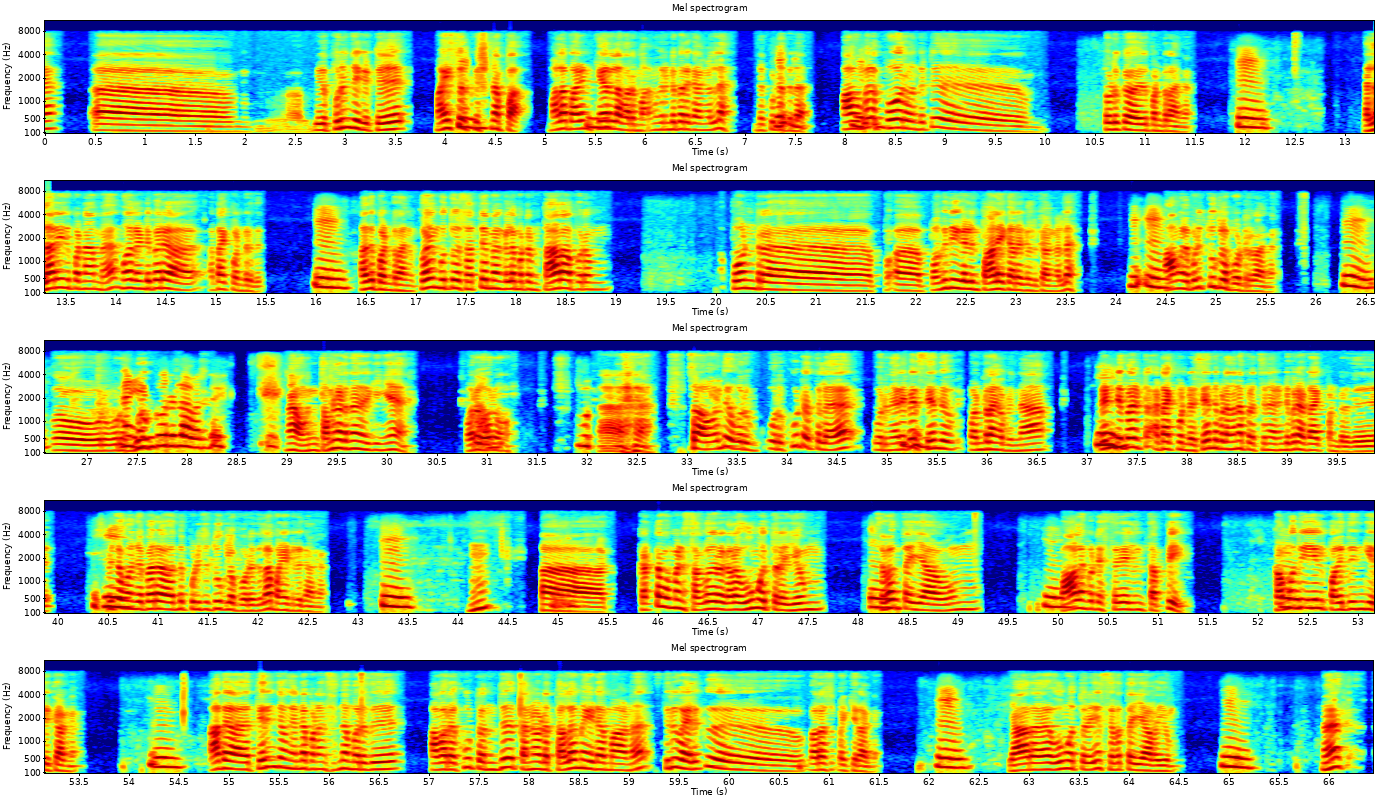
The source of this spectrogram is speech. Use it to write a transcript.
இதை புரிஞ்சுக்கிட்டு மைசூர். கிருஷ்ணப்பா மலபாரின். கேரள வர்மா இவங்க ரெண்டு பேரும் இருக்காங்கல்ல இந்த கூட்டத்துல. அவங்க மேல போர் வந்துட்டு தொடுக்க இது பண்றாங்க. எல்லாரும் இது பண்ணாம முதல்ல ரெண்டு பேரும் அட்டாக் பண்றது. அது பண்றாங்க. கோயம்புத்தூர் சத்தியமங்கலம் மற்றும் தாராபுரம் போன்ற பகுதிகளின் பாளையக்காரர்கள் இருக்காங்கல்ல அவங்கள போய் தூக்கில போட்டுறாங்க ஒரு ஒரு தமிழ்நாடு தான் இருக்கீங்க? வரும். வரும். சோ வந்து ஒரு ஒரு கூட்டத்துல ஒரு நிறைய பேர் சேர்ந்து பண்றாங்க அப்படின்னா ரெண்டு பேர் அட்டாக் பண்றது. சேர்ந்து பண்ணா பிரச்சனை? ரெண்டு பேரும் அட்டாக் பண்றது. மிச்சம் கொஞ்சம் பேரை வந்து பிடிச்சி தூக்கில போறது இதெல்லாம் பண்ணிட்டு இருக்காங்க. கட்டபொம்மன் சகோதரர்கள ஊமத்துறையும் சிவத்தையாவும் பாலங்கோட்டை சிறையிலிருந்து தப்பி கமுதியில் பதுங்கி இருக்காங்க. அத தெரிஞ்சவங்க என்ன பண்ணாங்க? சின்ன மருது அவரை கூட்டு வந்து தன்னோட தலைமையிடமான சிறுவயலுக்கு வர வைக்கிறாங்க. யார? ஊமத்துறையும் சிவத்தையாவையும்.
